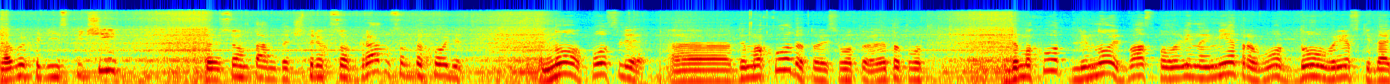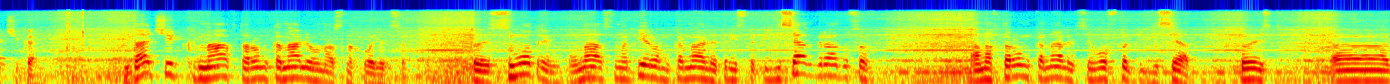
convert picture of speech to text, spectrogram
на выходе из печи, то есть он там до 400 градусов доходит, но после э, дымохода, то есть вот этот вот дымоход длиной 2,5 метра вот до врезки датчика. Датчик на втором канале у нас находится. То есть смотрим, у нас на первом канале 350 градусов, а на втором канале всего 150. То есть э,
